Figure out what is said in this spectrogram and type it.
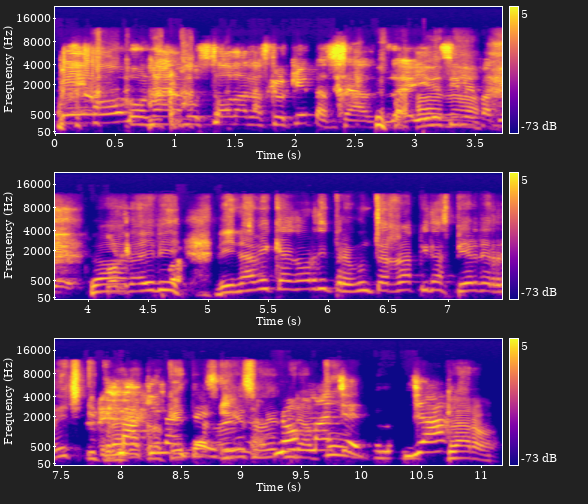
pero donáramos todas las croquetas. O sea, ahí decirle para que. No, dinámica Gordi, preguntas rápidas, pierde Rich y trae croquetas. Y eso es, no manches, ya. Claro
